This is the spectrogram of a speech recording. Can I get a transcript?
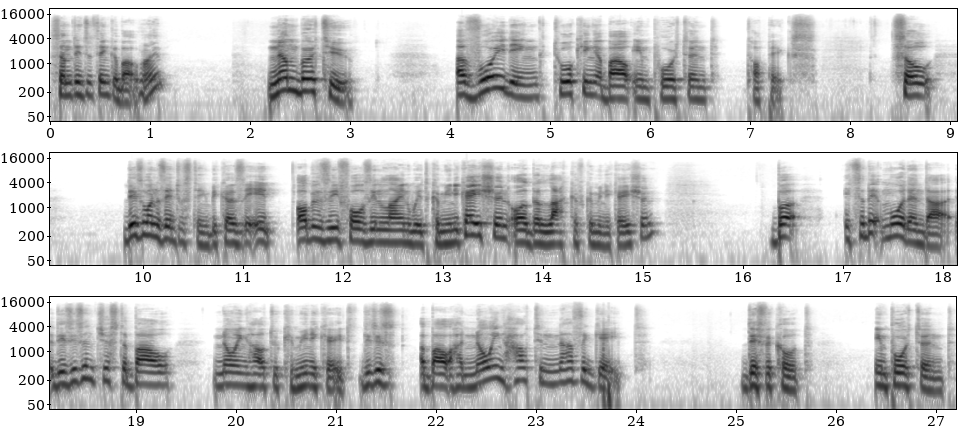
Something to think about, right? Number two, avoiding talking about important topics. So, this one is interesting because it obviously falls in line with communication or the lack of communication. But it's a bit more than that. This isn't just about knowing how to communicate, this is about knowing how to navigate difficult, important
